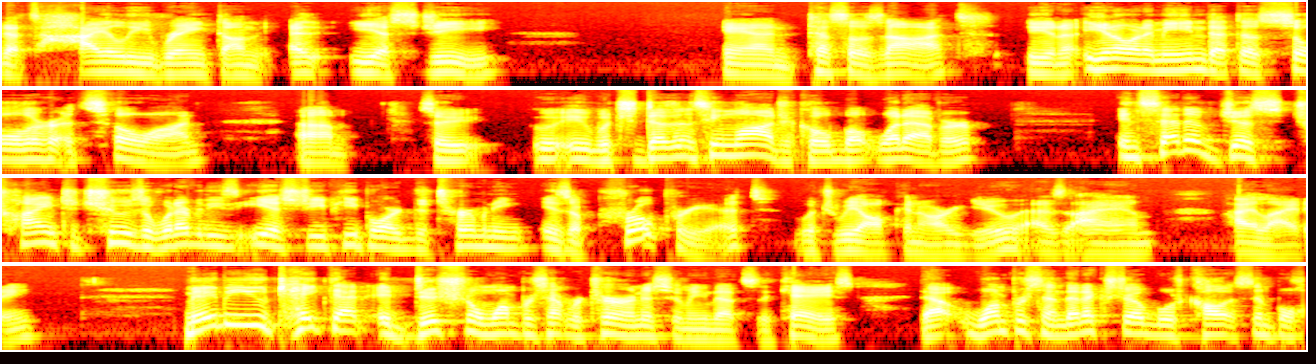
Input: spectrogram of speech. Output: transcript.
that's highly ranked on ESG and Tesla's not, you know, you know what I mean? That does solar and so on. Um, so which doesn't seem logical, but whatever. Instead of just trying to choose whatever these ESG people are determining is appropriate, which we all can argue, as I am highlighting, maybe you take that additional 1% return, assuming that's the case, that 1%, that extra, we'll call it simple,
